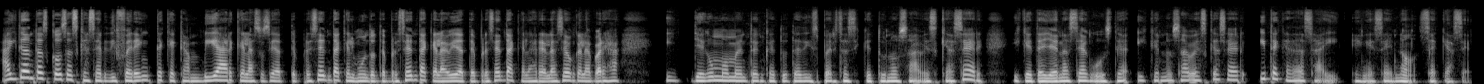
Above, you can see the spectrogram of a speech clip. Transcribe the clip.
hay tantas cosas que hacer diferente, que cambiar, que la sociedad te presenta, que el mundo te presenta, que la vida te presenta, que la relación, que la pareja, y llega un momento en que tú te dispersas y que tú no sabes qué hacer y que te llenas de angustia y que no sabes qué hacer y te quedas ahí en ese no sé qué hacer.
